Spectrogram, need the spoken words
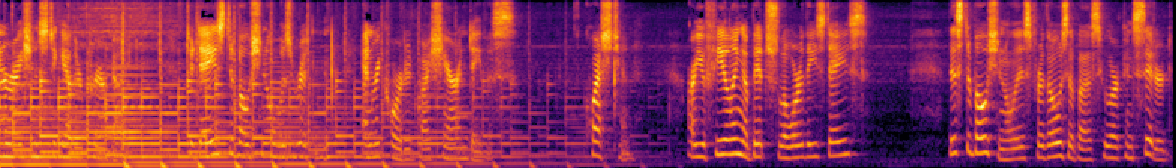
Generations Together Prayer Guide. Today's devotional was written and recorded by Sharon Davis. Question Are you feeling a bit slower these days? This devotional is for those of us who are considered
